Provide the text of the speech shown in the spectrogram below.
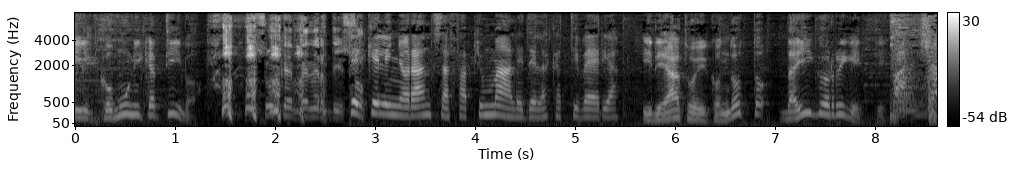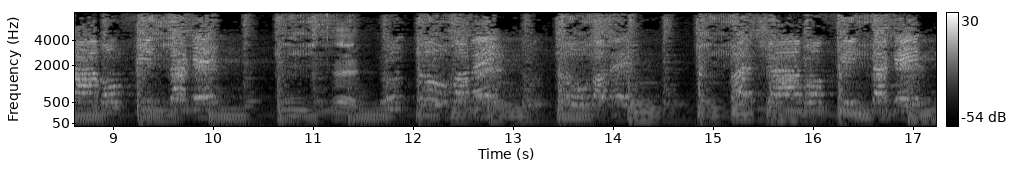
Il comunicativo. Su che venerdì, su. Perché l'ignoranza fa più male della cattiveria. Ideato e condotto da Igor Righetti. Facciamo finta che Eh, tutto va bene, tutto va bene. Facciamo finta che.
